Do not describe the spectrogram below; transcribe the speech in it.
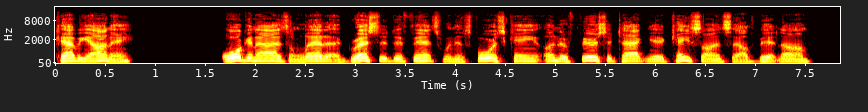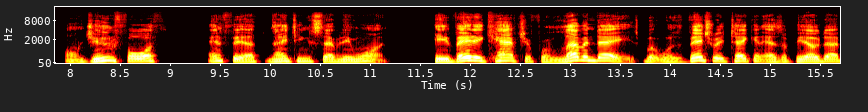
Cavaiani organized and led an aggressive defense when his force came under fierce attack near Sanh, South Vietnam on June 4th and 5th, 1971. He evaded capture for 11 days, but was eventually taken as a POW.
